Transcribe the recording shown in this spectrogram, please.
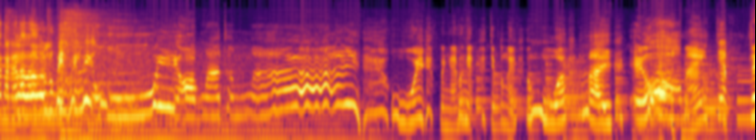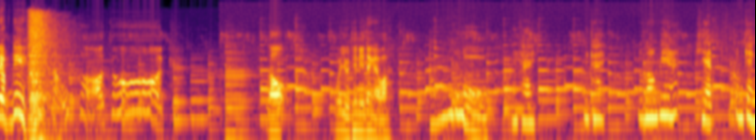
แล้วตายแล้วลูกพี่ลูกพี่ลูกพี่โอ้ยออกมาทำไมโอ้ยเป็นไงบ้างเนี่ยเจ็บตรงไหนตรงหัวไหล่เอวไม่เจ็บเจ็บดิเขาขอโทษ เรามาอยู่ที่นี่ได้ไงวะอ้านี่ใคร นี่ใครลูกน้องพี่นะเขียดคนเก่ง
